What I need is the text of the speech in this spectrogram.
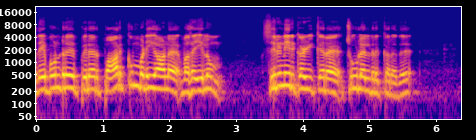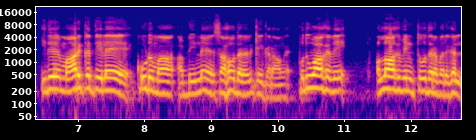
அதேபோன்று பிறர் பார்க்கும்படியான வகையிலும் சிறுநீர் கழிக்கிற சூழல் இருக்கிறது. இது மார்க்கத்திலே கூடுமா அப்படின்னு சகோதரர் கேட்குறாங்க பொதுவாகவே அல்லாஹுவின் தூதரவர்கள்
